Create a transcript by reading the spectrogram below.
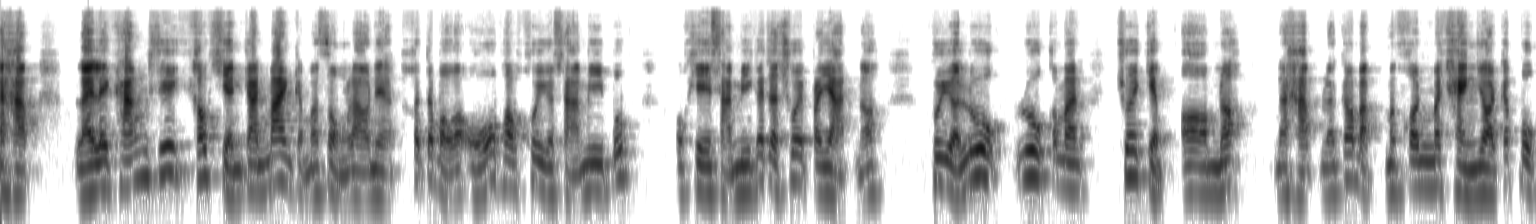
นะครับ หลาย ๆ ครั้งที่เขาเขียนการบ้านกลับมาส่งเราเนี่ยเขาจะบอกว่าโอ้พอคุยกับสามีปุ๊บโอเค สามีก็จะช่วยประหยัดเนาะคุยกับลูกลูกก็มาช่วยเก็บออมเนาะนะครับ แล้วก็แบบบางคนมาแข่งหยอดกระปุก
